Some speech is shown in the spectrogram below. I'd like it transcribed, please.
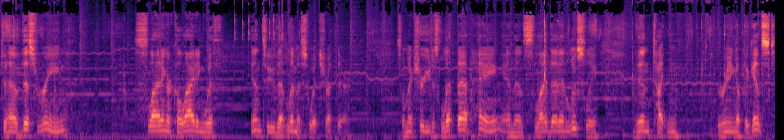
to have this ring sliding or colliding with into that limit switch right there. So make sure you just let that hang and then slide that in loosely. Then tighten the ring up against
